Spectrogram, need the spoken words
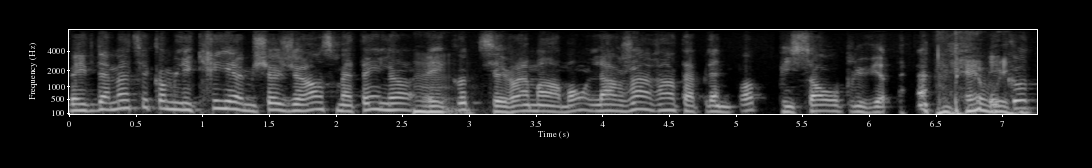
Mais évidemment, tu sais, comme l'écrit euh, Michel Girard ce matin, là, hmm. écoute, c'est vraiment bon. L'argent rentre à pleine pop, puis il sort plus vite. Ben oui. écoute,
